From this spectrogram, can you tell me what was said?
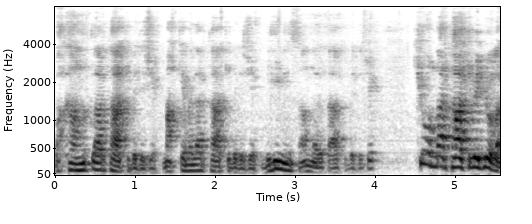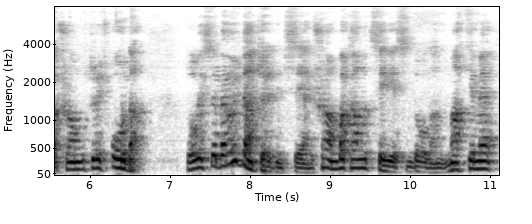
bakanlıklar takip edecek, mahkemeler takip edecek, bilim insanları takip edecek ki onlar takip ediyorlar. Şu an bu süreç orada. Dolayısıyla ben o yüzden söyledim size yani. Şu an bakanlık seviyesinde olan, mahkeme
